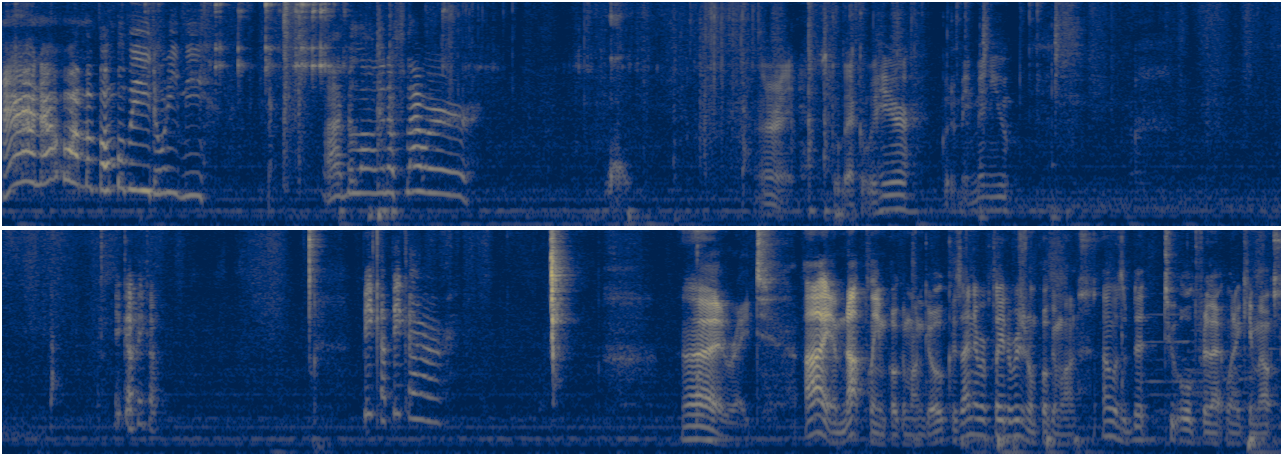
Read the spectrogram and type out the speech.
Ah no, I'm a bumblebee. Don't eat me. I belong in a flower. Alright, let's go back over here. Go to main menu. Pika pika. Pika pika. Alright. I am not playing Pokemon Go because I never played original Pokemon. I was a bit too old for that when it came out.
